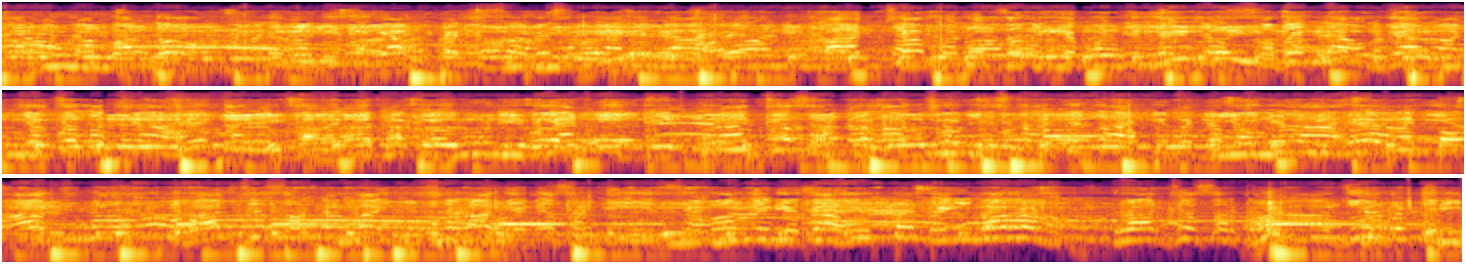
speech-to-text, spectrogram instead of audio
मराठा बांधव आणि भगिनी या ठिकाणी सभेसाठी आलेले आहे आजच्या मनोज जरांगे पाटील यांच्या सभेकडे अवघ्या राज्याचं लक्ष आहे. कारण यांनी राज्य सरकारला चोवीस तारखेचा अल्टिमेटम दिलेला आहे आणि आज राज्य सरकारला इशारा देण्यासाठी ही सभा ते घेत आहेत कारण राज्य सरकार तरी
